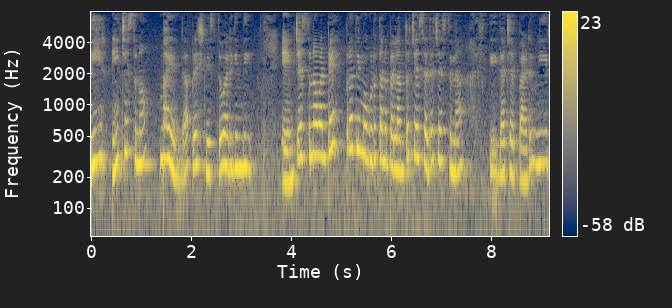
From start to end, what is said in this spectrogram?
వీర్ ఏం చేస్తున్నావు? భయంగా ప్రశ్నిస్తూ అడిగింది. ఏం చేస్తున్నావంటే? ప్రతి మొగుడు తన పిల్లంతో చేసేదే చేస్తున్నా. హస్కీగా చెప్పాడు వీర్.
